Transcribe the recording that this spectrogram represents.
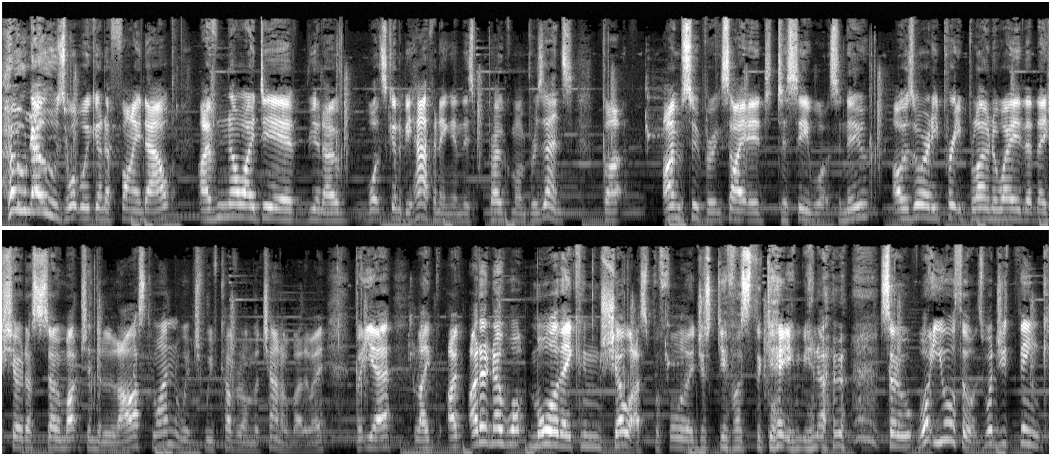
who knows what we're going to find out? I have no idea, you know, what's going to be happening in this Pokemon Presents, but I'm super excited to see what's new. I was already pretty blown away that they showed us so much in the last one, which we've covered on the channel, by the way. But yeah, like, I, I don't know what more they can show us before they just give us the game, you know? So, what are your thoughts? What do you think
